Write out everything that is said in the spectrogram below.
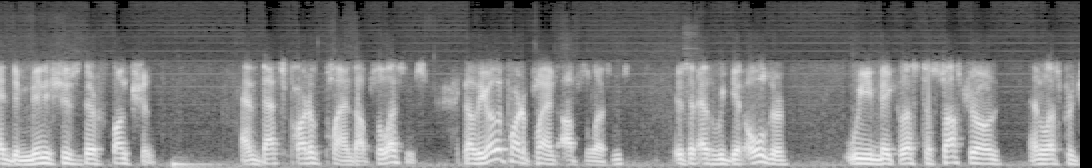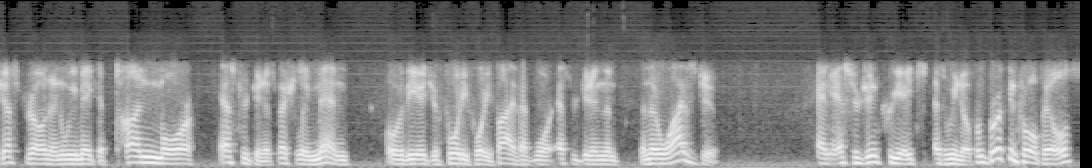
and diminishes their function. And that's part of planned obsolescence. Now, the other part of planned obsolescence is that as we get older, we make less testosterone and less progesterone, and we make a ton more estrogen, especially men over the age of 40, 45 have more estrogen in them than their wives do. And estrogen creates, as we know from birth control pills,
